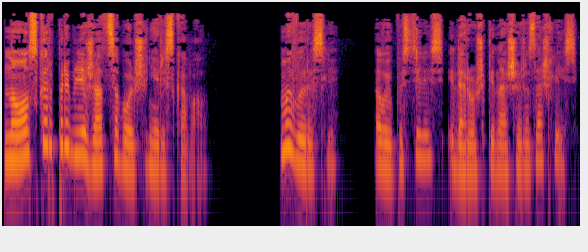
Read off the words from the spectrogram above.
но Оскар приближаться больше не рисковал. Мы выросли, выпустились, и дорожки наши разошлись.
